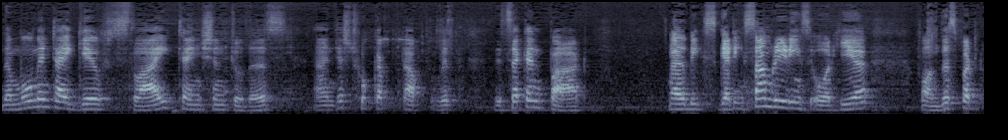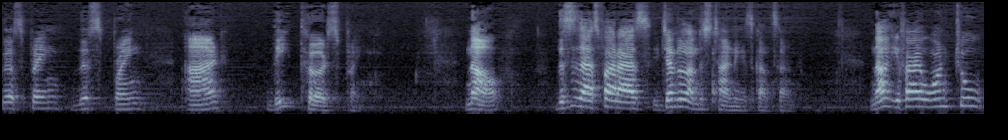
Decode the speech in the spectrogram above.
the moment I give slight tension to this and just hook it up with the second part I'll be getting some readings over here from this particular spring this spring and the third spring. Now this is as far as general understanding is concerned. Now if I want to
